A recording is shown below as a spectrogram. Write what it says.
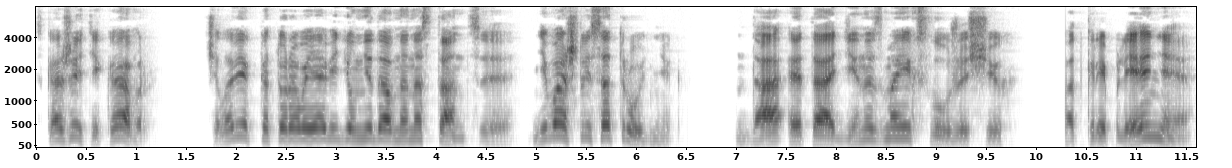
скажите, Кавр, человек, которого я видел недавно на станции, не ваш ли сотрудник? Да, это один из моих служащих. Подкрепление?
